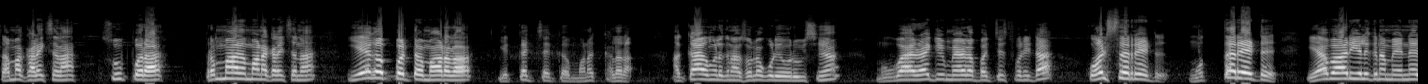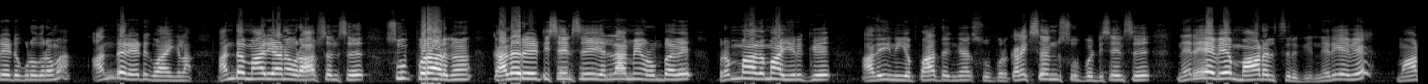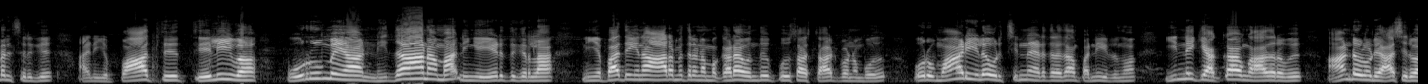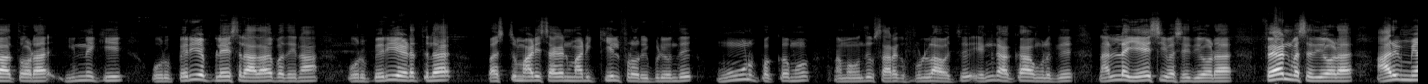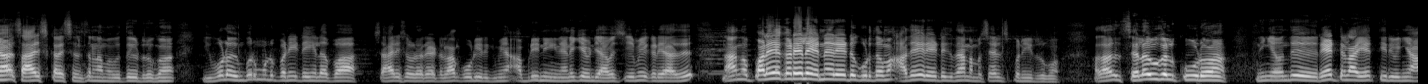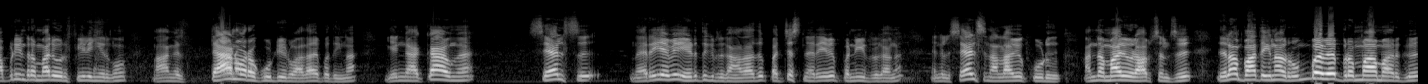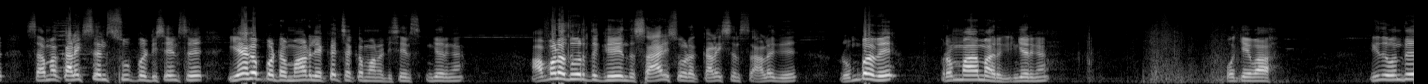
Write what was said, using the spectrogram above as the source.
செம்ம கலெக்ஷனா சூப்பராக பிரமாதமான கலெக்ஷனாக ஏகப்பட்ட மாடலாக எக்கச்சக்கமான கலராக அக்கா உங்களுக்கு நான் சொல்லக்கூடிய ஒரு விஷயம் மூவாயிரரூவாய்க்கு மேலே பர்ச்சேஸ் பண்ணிட்டா ஹோல்சேல் ரேட்டு மொத்த ரேட்டு வியாபாரிகளுக்கு நம்ம என்ன ரேட்டு கொடுக்குறோமோ அந்த ரேட்டுக்கு வாங்கிக்கலாம். அந்த மாதிரியான ஒரு ஆப்ஷன்ஸு சூப்பராக இருக்கும். கலரு டிசைன்ஸு எல்லாமே ரொம்பவே பிரமாதமாக இருக்குது அதையும் நீங்கள் பார்த்துங்க சூப்பர் கலெக்ஷன் சூப்பர் டிசைன்ஸு நிறையவே மாடல்ஸ் இருக்குது நிறையவே மாடல்ஸ் இருக்குது அது நீங்கள் பார்த்து தெளிவாக பொறுமையாக நிதானமாக நீங்கள் எடுத்துக்கிறலாம் நீங்கள் பார்த்தீங்கன்னா ஆரம்பத்தில் நம்ம கடை வந்து புதுசாக ஸ்டார்ட் பண்ணும்போது ஒரு மாடியில் ஒரு சின்ன இடத்துல தான் பண்ணிகிட்டு இருந்தோம். இன்றைக்கி அக்கா அவங்க ஆதரவு ஆண்டவனுடைய ஆசீர்வாதத்தோட இன்றைக்கி ஒரு பெரிய பிளேஸில் அதாவது பார்த்திங்கன்னா ஒரு பெரிய இடத்துல ஃபஸ்ட்டு மாடி செகண்ட் மாடி கீழ் ஃப்ளோர் இப்படி வந்து மூணு பக்கமும் நம்ம வந்து சரக்கு ஃபுல்லாக வச்சு எங்கள் அக்கா அவங்களுக்கு நல்ல ஏசி வசதியோட ஃபேன் வசதியோட அருமையாக சாரீஸ் கலெக்ஷன்ஸில் நம்ம விற்றுக்கிட்டு இருக்கோம். இவ்வளோ இம்ப்ரூவ்மெண்ட் பண்ணிட்டீங்களப்பா? சாரீஸோட ரேட்டெல்லாம் கூடி இருக்குமே அப்படின்னு நீங்கள் நினைக்க வேண்டிய அவசியமே கிடையாது. நாங்கள் பழைய கடையில் என்ன ரேட்டு கொடுத்தோமோ அதே ரேட்டுக்கு தான் நம்ம சேல்ஸ் பண்ணிகிட்டு இருக்கோம். அதாவது செலவுகள் கூடும். நீங்கள் வந்து ரேட்டெல்லாம் ஏற்றிடுவீங்க அப்படின்ற மாதிரி ஒரு ஃபீலிங் இருக்கும். நாங்கள் டேனோரை கூட்டிடுவோம். அதாவது பார்த்திங்கன்னா எங்கள் அக்கா அவங்க சேல்ஸு நிறையவே எடுத்துக்கிட்டு இருக்காங்க. அதாவது பர்ச்சேஸ் நிறையவே பண்ணிகிட்டு இருக்காங்க. எங்களுக்கு சேல்ஸ் நல்லாவே கூடுது. அந்த மாதிரி ஒரு ஆப்ஷன்ஸு இதெல்லாம் பார்த்தீங்கன்னா ரொம்பவே பிரம்மாண்டமாக இருக்குது செம கலெக்ஷன்ஸ் சூப்பர் டிசைன்ஸு ஏகப்பட்ட மாடல் எக்கச்சக்கமான டிசைன்ஸ் இங்கே இருங்க. அவ்வளோ தூரத்துக்கு இந்த சாரீஸோட கலெக்ஷன்ஸ் அழகு ரொம்பவே பிரம்மாதமாக இருக்குது இங்கே இருங்க. ஓகேவா இது வந்து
